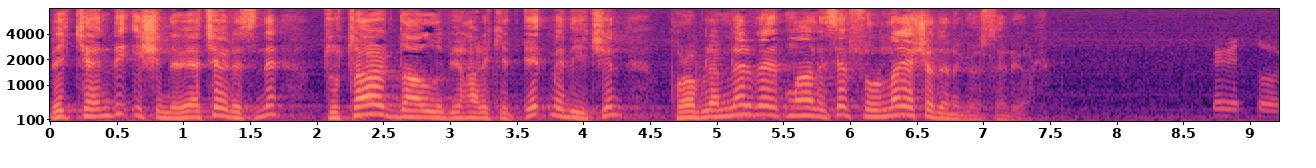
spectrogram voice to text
ve kendi işinde veya çevresinde tutar dallı bir hareket etmediği için problemler ve maalesef sorunlar yaşadığını gösteriyor. Evet doğru.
